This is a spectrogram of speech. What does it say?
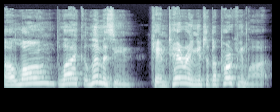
a long black limousine came tearing into the parking lot.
